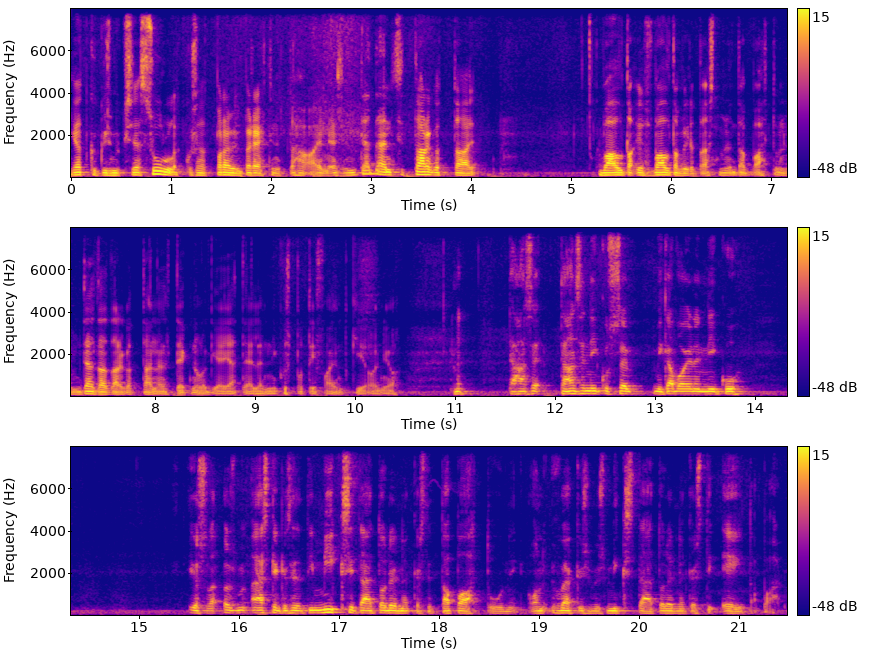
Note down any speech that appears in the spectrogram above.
jatkokysymyksiä sulle, kun sä oot paremmin perehtynyt tähän aineeseen. Mitä tämä nyt sitten tarkoittaa, valta, jos valtavirtaistuminen tapahtuu, niin mitä tämä tarkoittaa näille teknologiajäteille, niin kuin Spotify nytkin on jo? Tämä on se, tämä on se, niin kuin se mikä voi niin kuin, jos, äsken käsiteltiin, miksi tämä todennäköisesti tapahtuu, niin on hyvä kysymys, miksi tämä todennäköisesti ei tapahdu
